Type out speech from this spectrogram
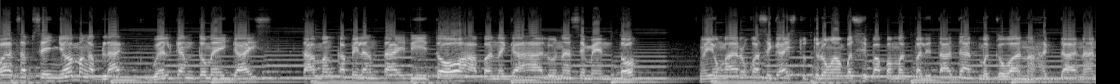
What's up sa inyo mga vlog? Welcome to my guys. Tamang kape lang tayo dito oh, habang naghahalo ng semento. Ngayong araw kasi guys, tutulungan ko si Papa magpalitada at maggawa ng hagdanan.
